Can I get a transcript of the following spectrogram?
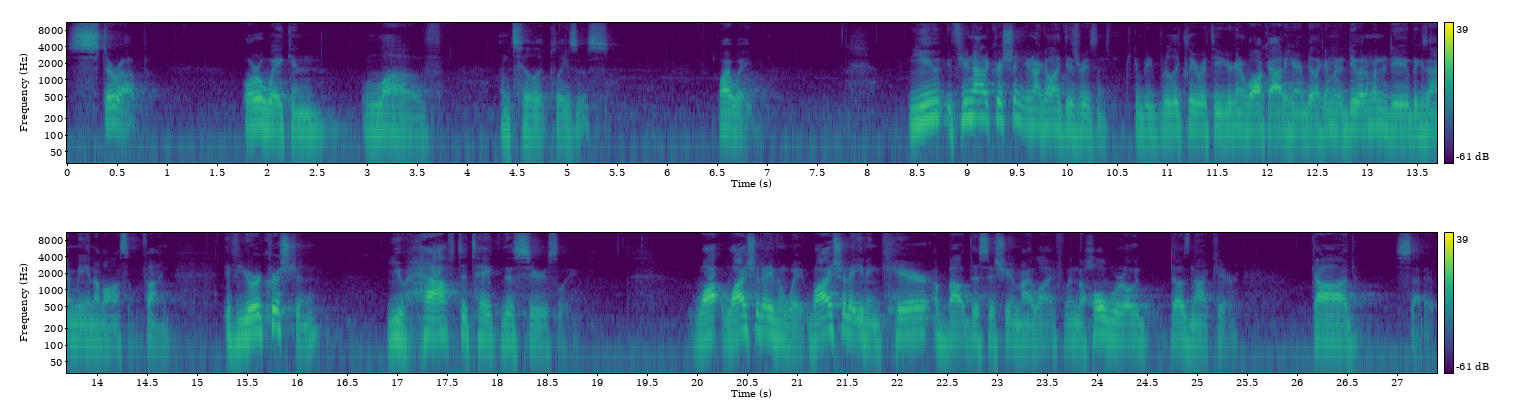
stir up or awaken love until it pleases. Why wait? You, if you're not a Christian, you're not going to like these reasons. I can be really clear with you. You're going to walk out of here and be like, I'm going to do what I'm going to do because I'm me and I'm awesome. Fine. If you're a Christian, you have to take this seriously. Why, why should I even wait? Why should I even care about this issue in my life when the whole world does not care? God said it.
